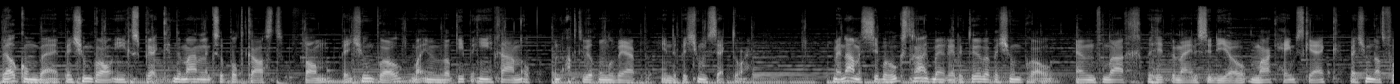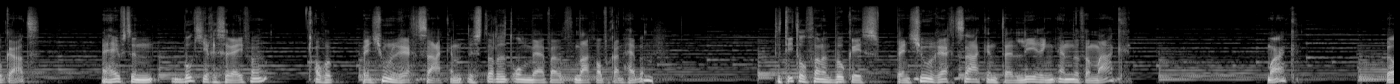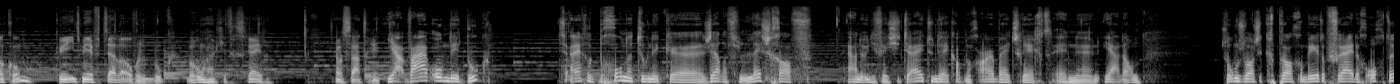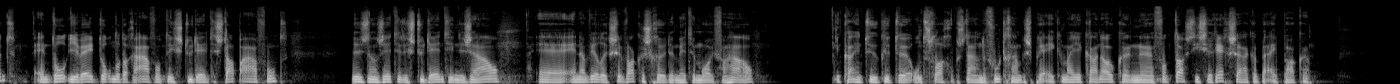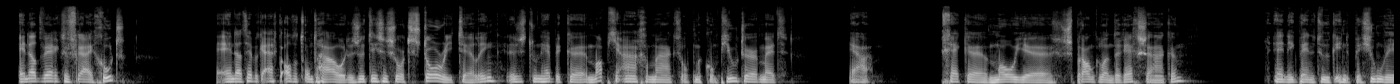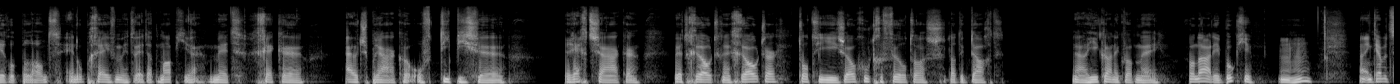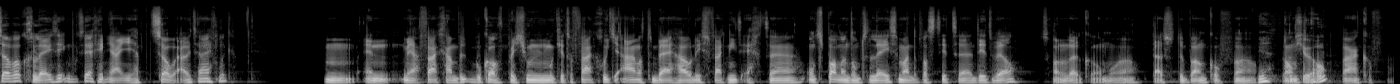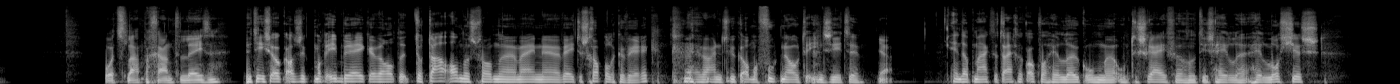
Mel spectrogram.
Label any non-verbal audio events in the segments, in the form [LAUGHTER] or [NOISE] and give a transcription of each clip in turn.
Welkom bij Pensioenpro in gesprek, de maandelijkse podcast van Pensioenpro, waarin we wat dieper ingaan op een actueel onderwerp in de pensioensector. Mijn naam is Sibbe Hoekstra, ik ben redacteur bij Pensioenpro en vandaag zit bij mij in de studio Mark Heemskerk, pensioenadvocaat. Hij heeft een boekje geschreven over pensioenrechtszaken, dus dat is het onderwerp waar we het vandaag over gaan hebben. De titel van het boek is Pensioenrechtszaken ter lering en de vermaak. Mark, welkom. Kun je iets meer vertellen over het boek? Waarom heb je het geschreven? En wat staat erin? Ja, waarom dit boek? Het is eigenlijk begonnen toen ik uh, zelf les gaf aan de universiteit. Toen deed ik ook nog arbeidsrecht. En uh, ja, dan soms was ik geprogrammeerd op vrijdagochtend. En je weet, donderdagavond is studentenstapavond. Dus dan zitten de studenten in de zaal. Uh, en dan wil ik ze wakker schudden met een mooi verhaal. Je kan natuurlijk het ontslag op staande voet gaan bespreken. Maar je kan ook een fantastische rechtszaak erbij pakken. En dat werkte vrij goed. En dat heb ik eigenlijk altijd onthouden. Dus het is een soort storytelling. Dus toen heb ik een mapje aangemaakt op mijn computer met ja, gekke, mooie, sprankelende rechtszaken. En ik ben natuurlijk in de pensioenwereld beland. En op een gegeven moment werd dat mapje met gekke uitspraken of typische rechtszaken werd groter en groter. Tot hij zo goed gevuld was dat ik dacht, nou hier kan ik wat mee. Vandaar dit boekje. -hmm. nou, ik heb het zelf ook gelezen. Ik moet zeggen, ja, je hebt het zo uit eigenlijk. Mm, en ja, vaak gaan boeken over pensioen, moet je toch vaak goed je aandacht erbij houden. Is vaak niet echt uh, ontspannend om te lezen, maar dat was dit, uh, dit wel. Het is gewoon leuk om uh, thuis op de bank of uh, ja, op park of voor het slapen gaan te lezen. Het is ook, als ik mag inbreken, wel totaal anders van mijn wetenschappelijke werk. [LAUGHS] waar natuurlijk allemaal voetnoten in zitten. Ja. En dat maakt het eigenlijk ook wel heel leuk om, om te schrijven, want het is heel, heel losjes.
